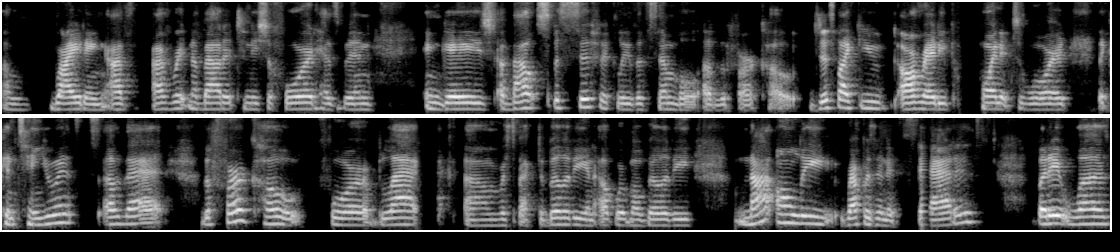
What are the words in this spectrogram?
a writing. I've i've written about it. Tanisha ford has been engaged about specifically the symbol of the fur coat. Just like you already pointed toward the continuance of that. The fur coat for Black um, respectability and upward mobility not only represented status, but it was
